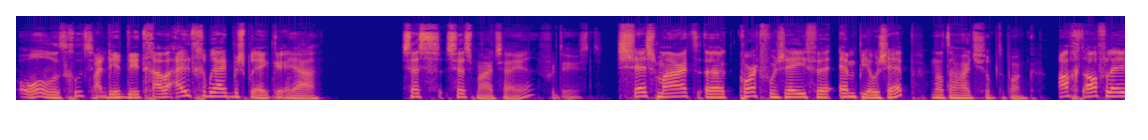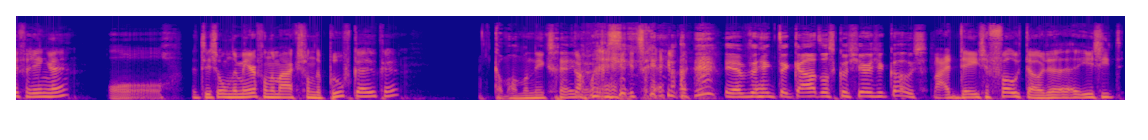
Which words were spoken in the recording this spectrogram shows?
oh, wat goed. Maar dit, dit gaan we uitgebreid bespreken. Ja. 6, 6 maart zei je, voor het eerst. 6 maart, eh, kwart voor zeven, NPO Zep. Natte haartjes op de bank. Acht afleveringen. Oh, Het is onder meer van de makers van De Proefkeuken. Kan me allemaal niks schelen. Kan me geen iets schelen. Je hebt Henk ten Katen als Conciërge Koos. Maar deze foto, de, je ziet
